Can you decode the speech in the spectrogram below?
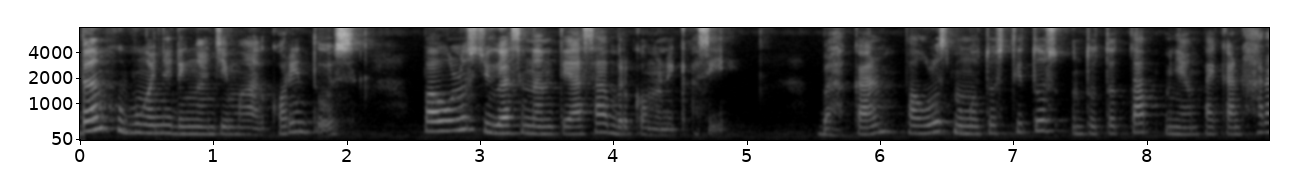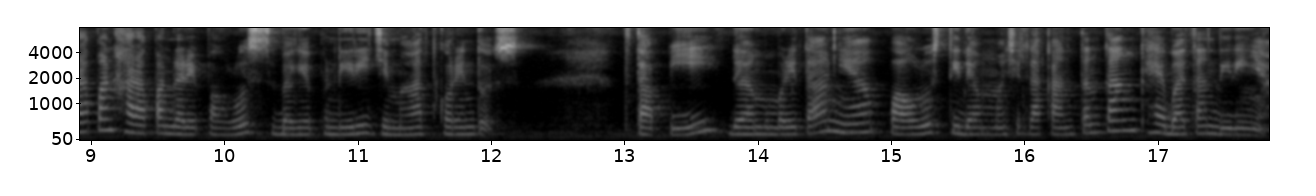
Dalam hubungannya dengan jemaat Korintus, Paulus juga senantiasa berkomunikasi. Bahkan, Paulus mengutus Titus untuk tetap menyampaikan harapan-harapan dari Paulus sebagai pendiri jemaat Korintus. Tetapi, dalam pemberitaannya, Paulus tidak menceritakan tentang kehebatan dirinya.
